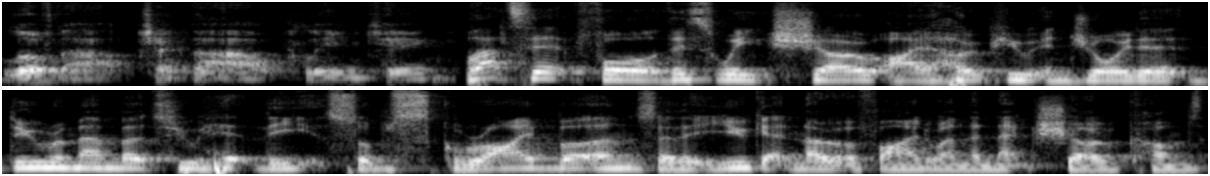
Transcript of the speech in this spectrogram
Love that. Check that out. Clean King. Well, that's it for this week's show. I hope you enjoyed it. Do remember to hit the subscribe button so that you get notified when the next show comes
